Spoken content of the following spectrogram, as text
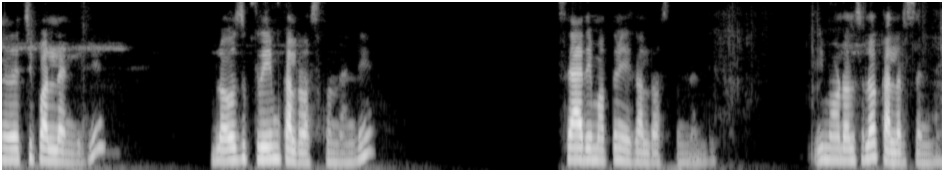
ఇది వచ్చి పళ్ళు అండి ఇది. బ్లౌజ్ క్రీమ్ కలర్ వస్తుందండి. శారీ మొత్తం ఈ కలర్ వస్తుందండి. ఈ మోడల్స్లో కలర్స్ అండి.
